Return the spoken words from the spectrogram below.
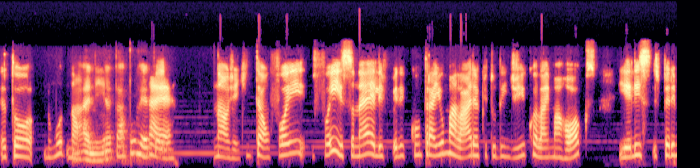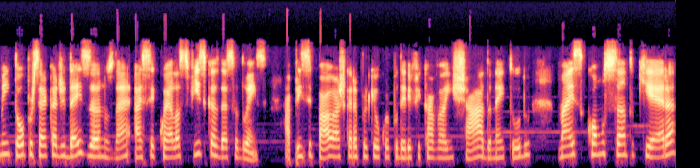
Eu tô no mudo? Não. A Aninha tá porreta. É. Aí. Não, gente, então, foi, foi isso, né? Ele, ele contraiu malária, que tudo indica, lá em Marrocos, e ele experimentou por cerca de 10 anos, né, as sequelas físicas dessa doença. A principal, eu acho que era porque o corpo dele ficava inchado, né, e tudo, mas como santo que era,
